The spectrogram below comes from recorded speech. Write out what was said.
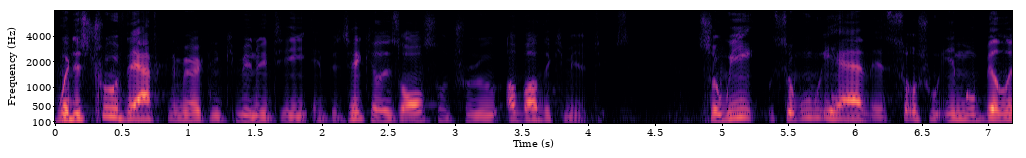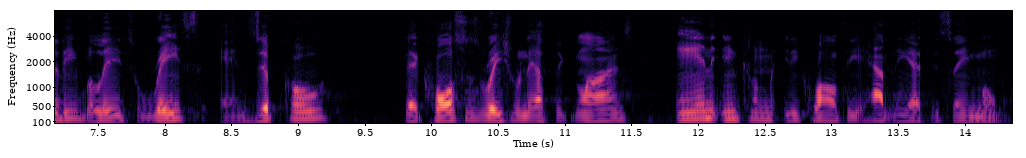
What is true of the African American community in particular is also true of other communities. So, we, so what we have is social immobility related to race and zip code that crosses racial and ethnic lines and income inequality happening at the same moment.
